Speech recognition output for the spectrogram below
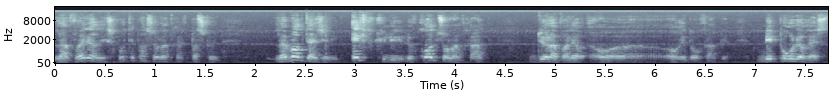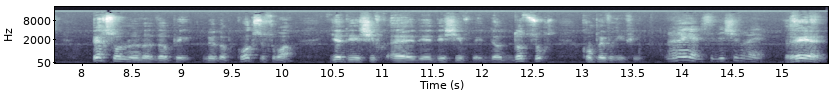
la valeur exportée par son attract. Parce que la Banque d'Algérie exclut le compte son attract de la valeur en, en Mais pour le reste, personne ne dope, ne dope quoi que ce soit. Il y a des chiffres, euh, des, chiffres d'autres sources qu'on peut vérifier. Réels, c'est des chiffres réels. Réels.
